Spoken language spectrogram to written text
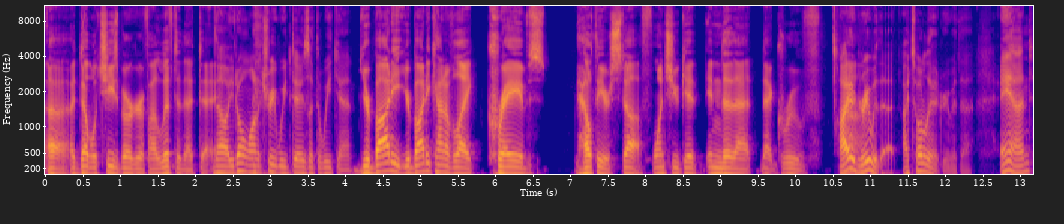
uh, a double cheeseburger if i lifted that day no, you don't want to treat weekdays like the weekend. your body your body kind of like craves healthier stuff once you get into that that groove I Uh, agree with that. I totally agree with that. And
